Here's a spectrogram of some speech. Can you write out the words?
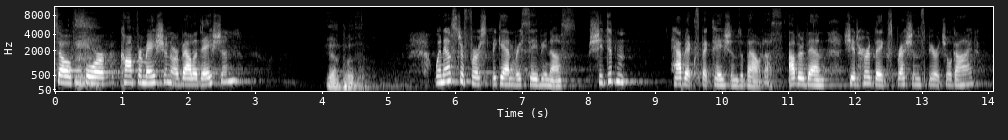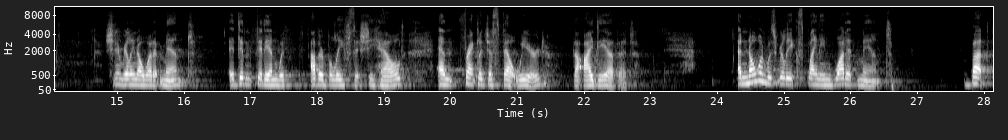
so, for confirmation or validation? Yeah, both. When Esther first began receiving us, she didn't have expectations about us other than she had heard the expression spiritual guide. She didn't really know what it meant. It didn't fit in with other beliefs that she held and frankly just felt weird the idea of it. And no one was really explaining what it meant. But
